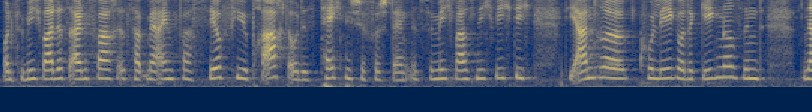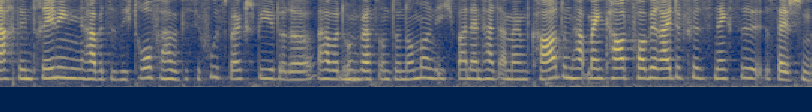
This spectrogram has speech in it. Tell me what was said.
Und für mich war das einfach, es hat mir einfach sehr viel gebracht, auch das technische Verständnis. Für mich war es nicht wichtig, die andere Kollegen oder Gegner sind nach dem Training, haben sie sich drauf, haben ein bisschen Fußball gespielt oder haben mhm. irgendwas unternommen und ich war dann halt an meinem Kart und habe mein Kart vorbereitet für das nächste Session.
